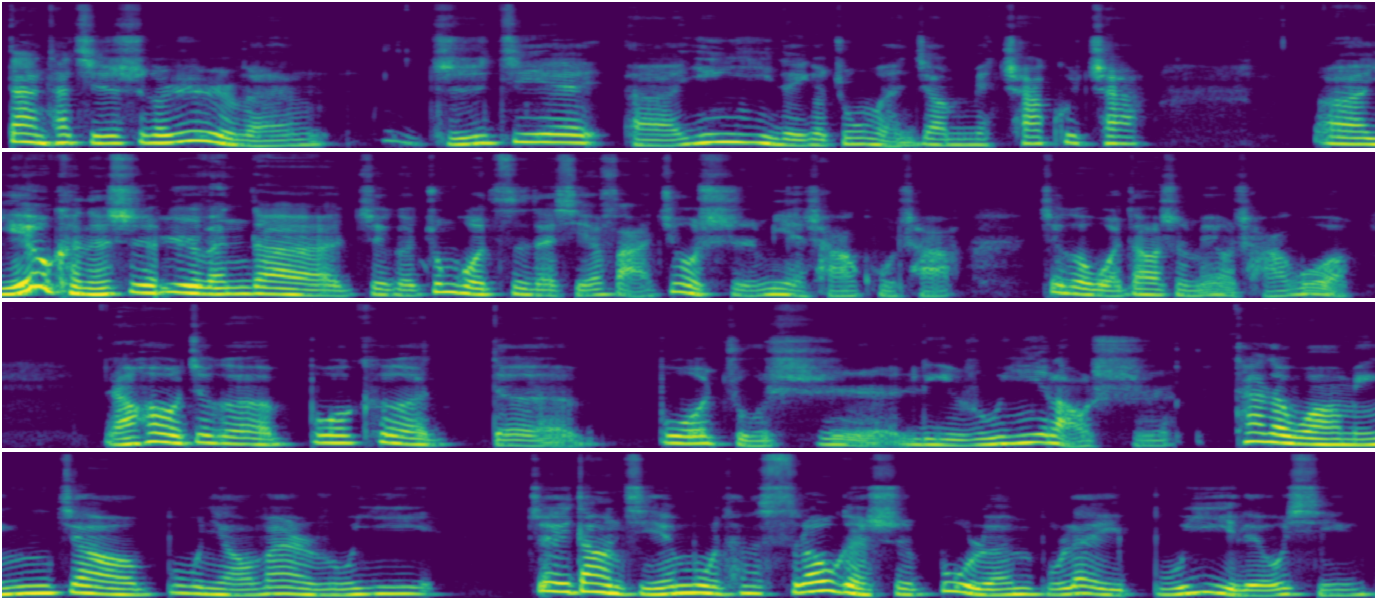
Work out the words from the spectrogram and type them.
但它其实是个日文直接呃音译的一个中文叫灭茶苦茶，呃也有可能是日文的这个中国字的写法就是灭茶苦茶，这个我倒是没有查过。然后这个播客的。播主是李如一老师，他的网名叫不鸟万如一。这一档节目，它的 slogan 是不伦不类，不易流行。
